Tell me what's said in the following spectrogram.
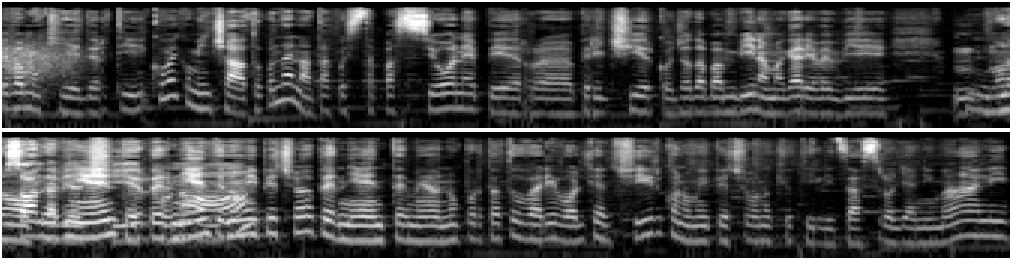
Volevamo chiederti come hai cominciato, quando è nata questa passione per, per, il circo? Già da bambina magari avevi, mm, non no, so, andavi per niente, circo, per no? niente, non mi piaceva per niente, mi hanno portato varie volte al circo, non mi piacevano che utilizzassero gli animali,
